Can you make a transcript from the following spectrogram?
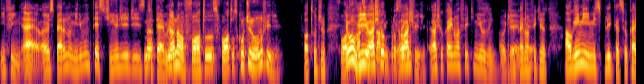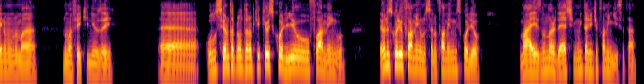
Enfim, é, eu espero no mínimo um textinho de, de, de Não, término. não, não, fotos, fotos continuam no feed. Foto continua. Fotos Eu ouvi, eu acho que eu- eu acho-. Eu acho que eu caí numa fake news, hein? acho que Ok, eu caí numa ok. fake news. Alguém me, me explica se eu caí num- numa, numa fake news aí. É, O Luciano tá perguntando por que, que eu escolhi o Flamengo. Eu não escolhi o Flamengo, Luciano. O Flamengo me escolheu. Mas no Nordeste muita gente é flamenguista, tá?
